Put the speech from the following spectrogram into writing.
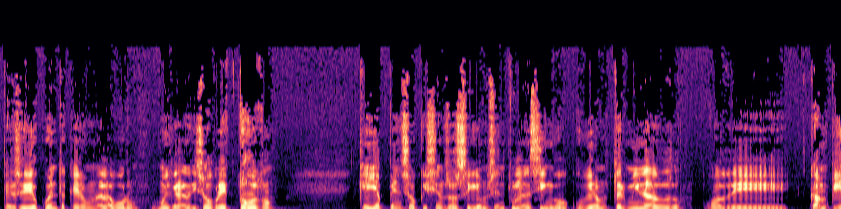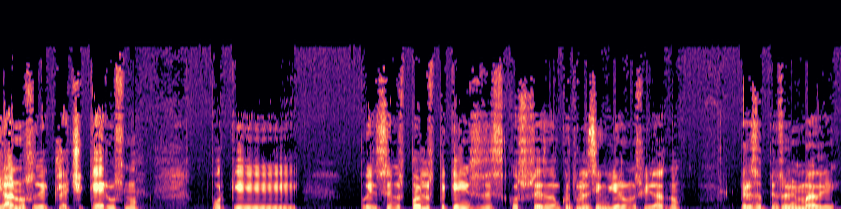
pero se dio cuenta que era una labor muy grande y sobre todo que ella pensó que si nosotros seguíamos en Tulancingo hubiéramos terminado o de campiranos o de clachiqueros, ¿no? Porque pues en los pueblos pequeños esas cosas suceden, aunque Tulancingo ya era una ciudad, ¿no? Pero eso pensó mi madre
